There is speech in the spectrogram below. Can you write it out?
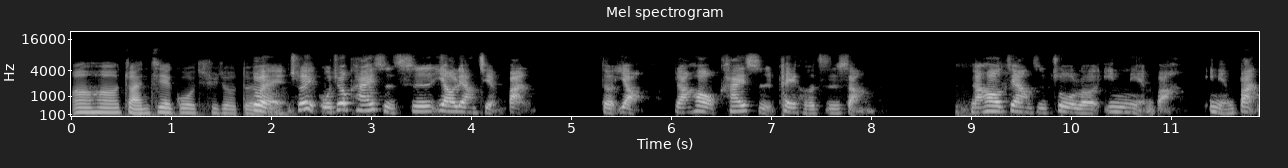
嗯哼，转介过去就对。对，所以我就开始吃药量减半的药，然后开始配合咨商，然后这样子做了一年吧，一年半。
